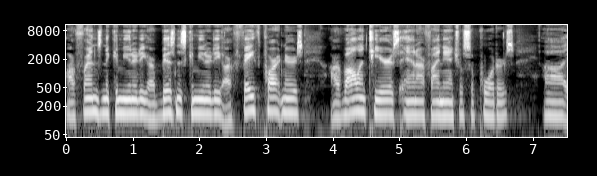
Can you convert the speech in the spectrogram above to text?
our friends in the community, our business community, our faith partners, our volunteers, and our financial supporters. uh,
